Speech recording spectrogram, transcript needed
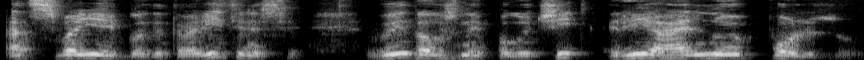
От своей благотворительности вы должны получить реальную пользу.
